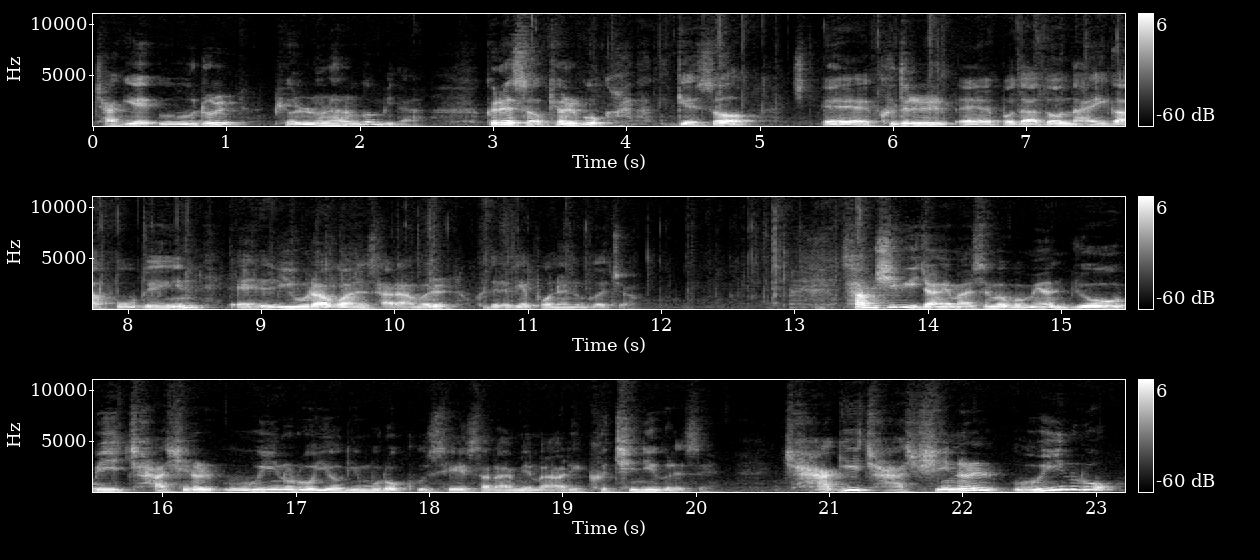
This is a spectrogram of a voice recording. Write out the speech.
자기의 의를 변론하는 겁니다. 그래서 결국 하나님께서 그들보다도 나이가 후배인 엘리우라고 하는 사람을 그들에게 보내는 거죠. 32장의 말씀을 보면 욥이 자신을 의인으로 여김으로 그 세 사람의 말이 그치니 그랬어요. 자기 자신을 의인으로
